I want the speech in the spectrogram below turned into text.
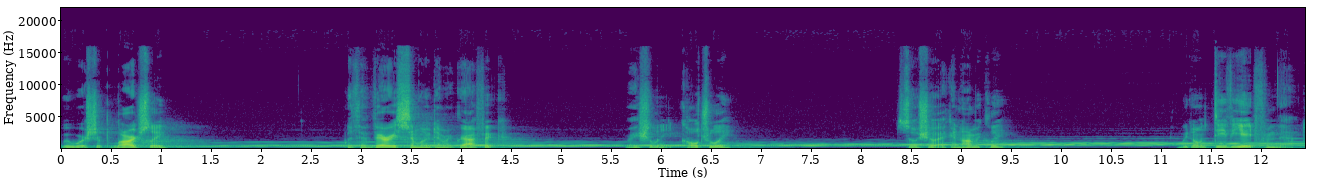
We worship largely with a very similar demographic, racially, culturally, socioeconomically. We don't deviate from that.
